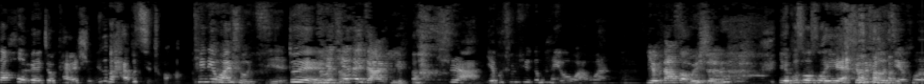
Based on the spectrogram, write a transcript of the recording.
到后面就开始，你怎么还不起床？天天玩手机。对每天在家里 是啊，也不出去跟朋友玩玩。也不打扫卫生。也不做作业。什么时候结婚？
